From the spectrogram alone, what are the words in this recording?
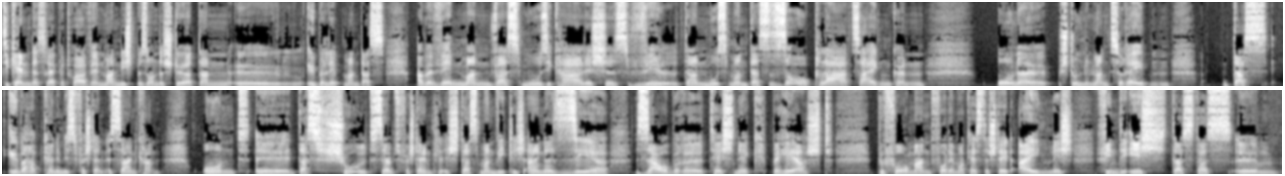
Die kennen das Repertoire. Wenn man nicht besonders stört, dann äh, überlebt man das. Aber wenn man was Musikalisches will, dann muss man das so klar zeigen können, ohne stundenlang zu reden, dass überhaupt keine Missverständnis sein kann. Und äh, das schult selbstverständlich, dass man wirklich eine sehr saubere Technik beherrscht, bevor man vor dem Orchester steht. Eigentlich finde ich, dass das ähm,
